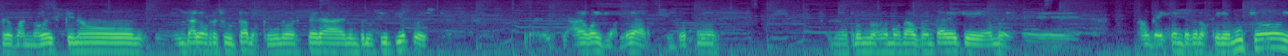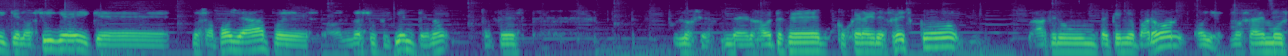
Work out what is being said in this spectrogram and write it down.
pero cuando ves que no da los resultados que uno espera en un principio, pues, algo hay que cambiar. Entonces, nosotros nos hemos dado cuenta de que, hombre, eh, aunque hay gente que nos quiere mucho y que nos sigue y que nos apoya, pues no es suficiente, ¿no? Entonces, no sé, nos apetece coger aire fresco, hacer un pequeño parón. Oye, no sabemos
